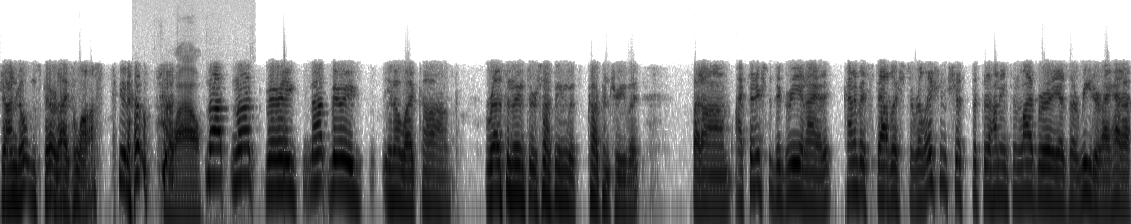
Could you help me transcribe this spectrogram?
John Milton's Paradise Lost. You know, Wow. not not very not very you know like uh, resonant or something with carpentry, but but um, I finished the degree and I had kind of established a relationship with the Huntington Library as a reader. I had a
